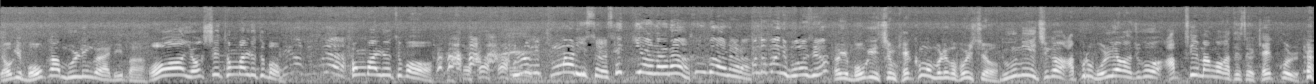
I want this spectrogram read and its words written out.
여기 뭐가 물린 거야 리바 오 역시 통발 유튜버 내가 누구야? 통발 유튜버 블루길 두 마리 있어요. 새끼 하나랑 큰 거 하나랑. 헌터반이 뭐 하세요? 여기 목이 지금 개 큰 거 물린 거 보이시죠 눈이 지금 앞으로 몰려가지고 앞트임한 것 같았어요 개꿀 자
